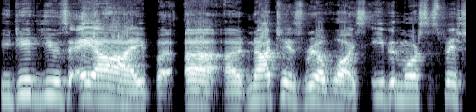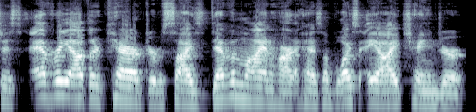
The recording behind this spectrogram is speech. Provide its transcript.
He did use AI, but uh, uh, not his real voice. Even more suspicious, every other character besides Devin Lionheart has a voice AI changer,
